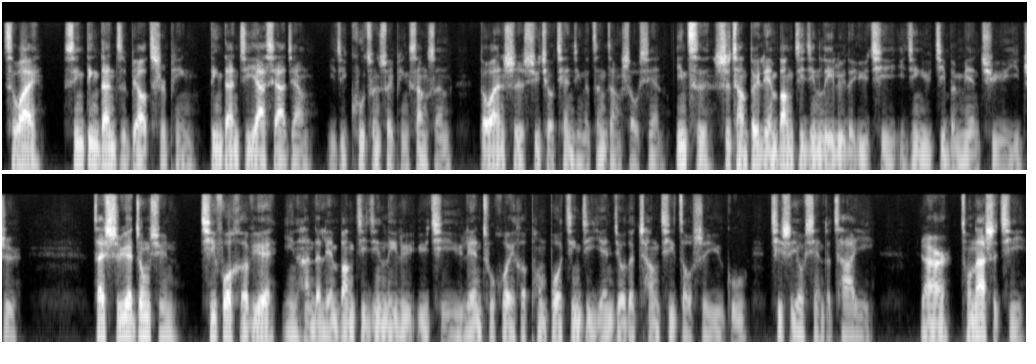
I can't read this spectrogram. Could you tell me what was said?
此外，新订单指标持平、订单积压下降以及库存水平上升，都暗示需求前景的增长受限。因此，市场对联邦基金利率的预期已经与基本面趋于一致。在十月中旬，期货合约隐含的联邦基金利率预期与联储会和彭博经济研究的长期走势预估其实有显著差异。然而，从那时起，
